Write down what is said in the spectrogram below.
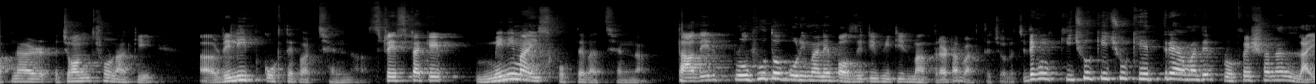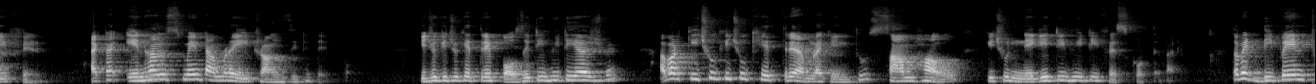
আপনার যন্ত্রণাকে রিলিভ করতে পারছেন না। স্ট্রেসটাকে মিনিমাইজ করতে পারছেন না। তাদের প্রভূত পরিমাণে পজিটিভিটির মাত্রাটা বাড়তে চলেছে। দেখুন, কিছু কিছু ক্ষেত্রে আমাদের প্রফেশনাল লাইফের একটা এনহান্সমেন্ট আমরা এই ট্রানজিটে দেখব। কিছু কিছু ক্ষেত্রে পজিটিভিটি আসবে, আবার কিছু কিছু ক্ষেত্রে আমরা কিন্তু সামহাও কিছু নেগেটিভিটি ফেস করতে পারে। তবে ডিপেন্ড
